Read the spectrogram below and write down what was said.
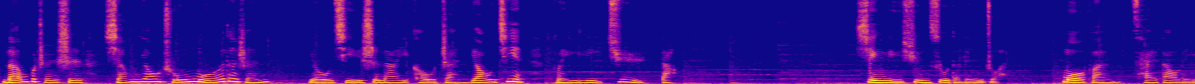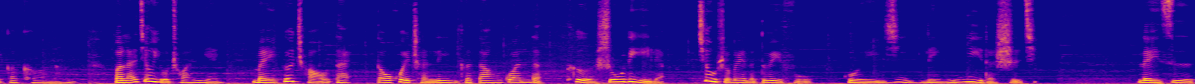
难不成是降妖除魔的人？尤其是那一口斩妖剑，威力巨大。心里迅速的流转，莫凡猜到了一个可能：本来就有传言，每个朝代都会成立一个当官的特殊力量，就是为了对付诡异灵异的事情。类似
